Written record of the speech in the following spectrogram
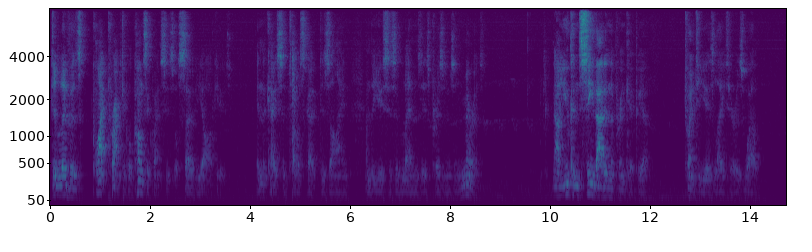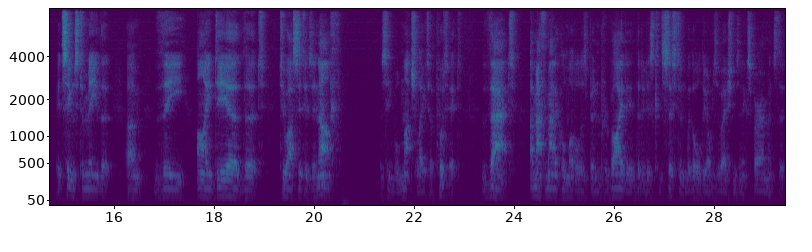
delivers quite practical consequences, or so he argues, in the case of telescope design and the uses of lenses, prisms, and mirrors. Now you can see that in the Principia 20 years later as well. It seems to me that um, the idea that to us it is enough, as he will much later put it, that a mathematical model has been provided, that it is consistent with all the observations and experiments that,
